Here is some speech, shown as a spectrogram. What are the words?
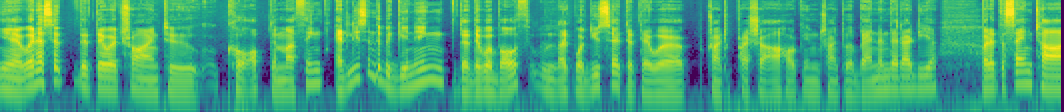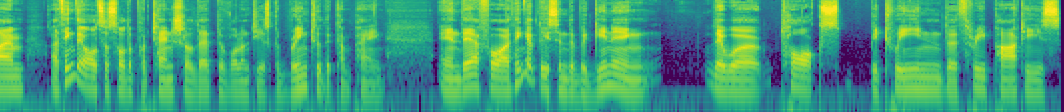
Yeah, when I said that they were trying to co-opt them, I think at least in the beginning that they were both like what you said that they were trying to pressure Ahok and trying to abandon that idea. But at the same time, I think they also saw the potential that the volunteers could bring to the campaign. And therefore, I think at least in the beginning, there were talks between the three parties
